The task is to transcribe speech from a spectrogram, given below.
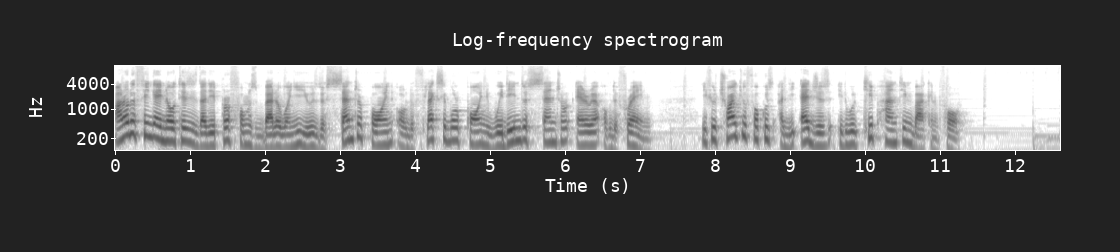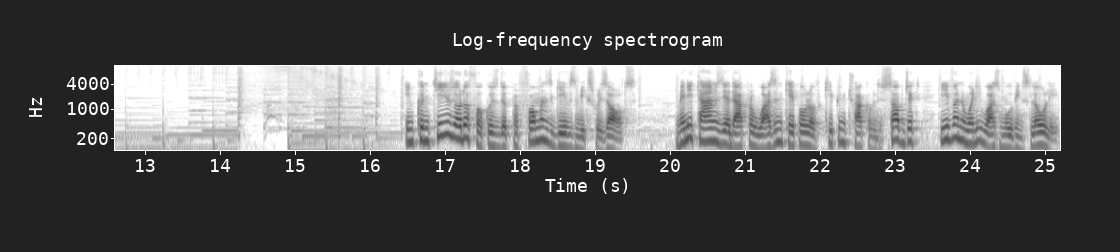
Another thing I noticed is that it performs better when you use the center point or the flexible point within the center area of the frame. If you try to focus at the edges, it will keep hunting back and forth. In continuous autofocus, the performance gives mixed results. Many times the adapter wasn't capable of keeping track of the subject even when it was moving slowly.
